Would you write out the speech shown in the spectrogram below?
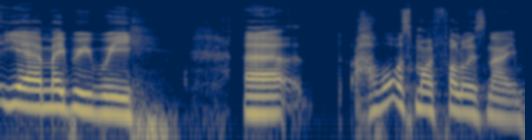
Yeah, maybe we. Uh, what was my follower's name?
